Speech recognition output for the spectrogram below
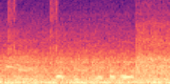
Officer, officer, check on water.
